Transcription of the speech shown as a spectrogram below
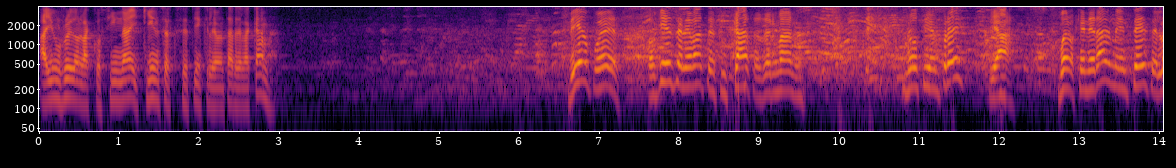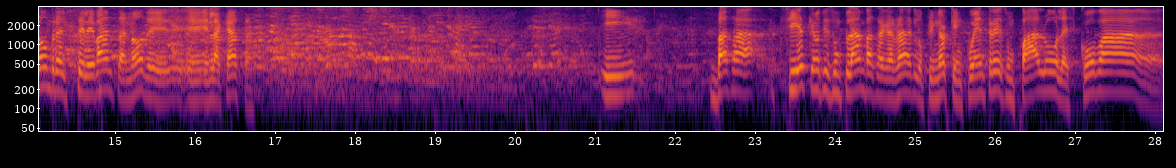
hay un ruido en la cocina y quién es el que se tiene que levantar de la cama. Digan pues, ¿o quién se levanta en sus casas, hermanos? ¿No siempre? Ya. Bueno, generalmente es el hombre el que se levanta, ¿no? en la casa. Y vas a, si es que no tienes un plan, vas a agarrar lo primero que encuentres, un palo, la escoba,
